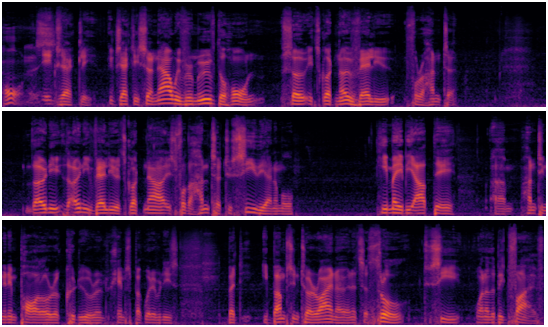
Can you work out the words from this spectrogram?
horns. Exactly, exactly. So now we've removed the horn, so it's got no value for a hunter. The only the only value it's got now is for the hunter to see the animal. He may be out there um, hunting an impala or a kudu or a gemsbuck, whatever it is, but he bumps into a rhino and it's a thrill to see one of the big five.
